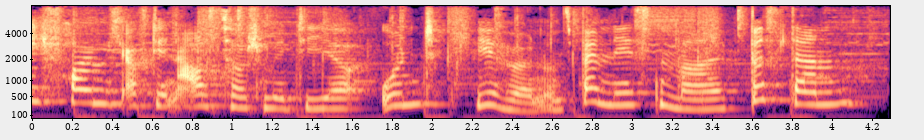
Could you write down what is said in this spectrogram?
Ich freue mich auf den Austausch mit dir und wir hören uns beim nächsten Mal. Bis dann!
